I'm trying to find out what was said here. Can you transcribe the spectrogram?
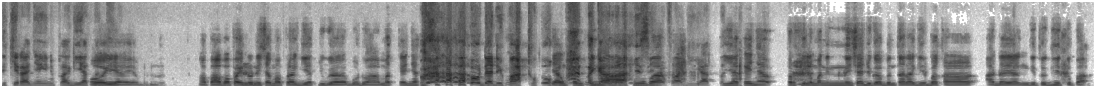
Dikiranya ini plagiat. Oh iya, iya bener. Nggak apa-apa, Pak. Indonesia mah plagiat juga bodo amat kayaknya. Udah dimaklum. Yang penting Negara laku, isinya Pak. plagiat. Iya, kayaknya perfilman Indonesia juga bentar lagi bakal ada yang gitu-gitu, Pak.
